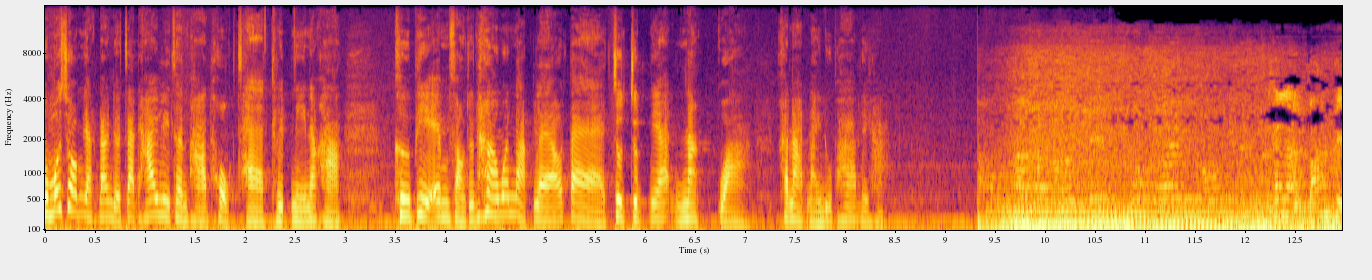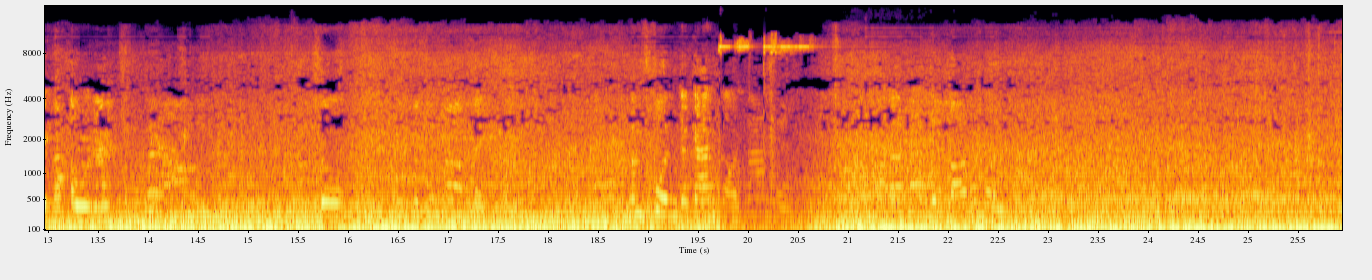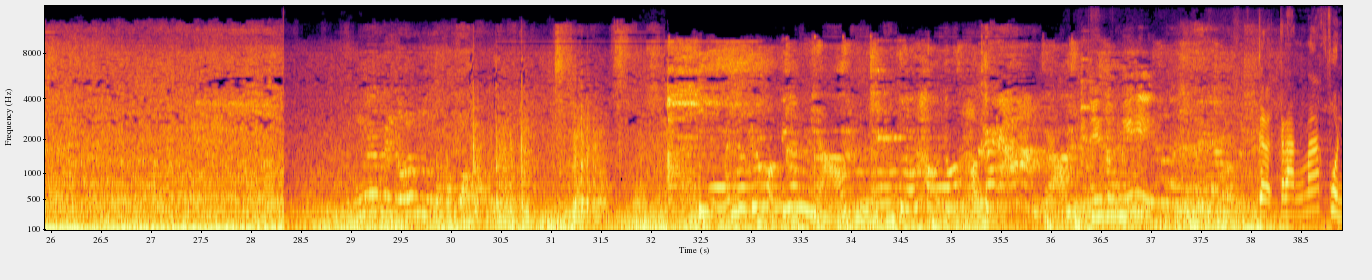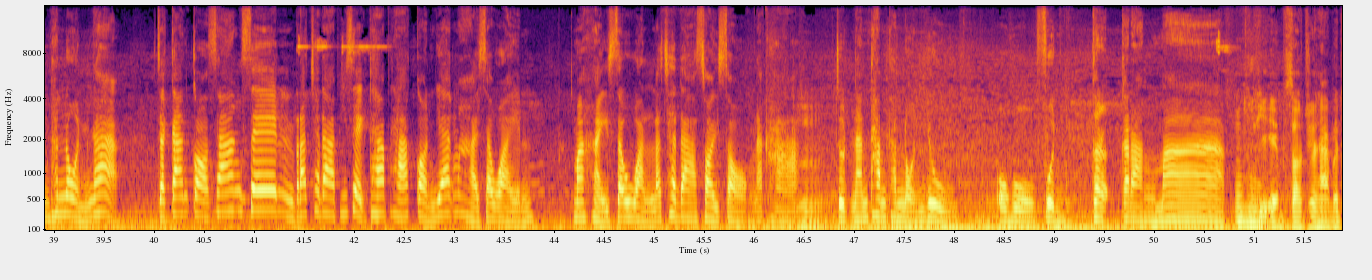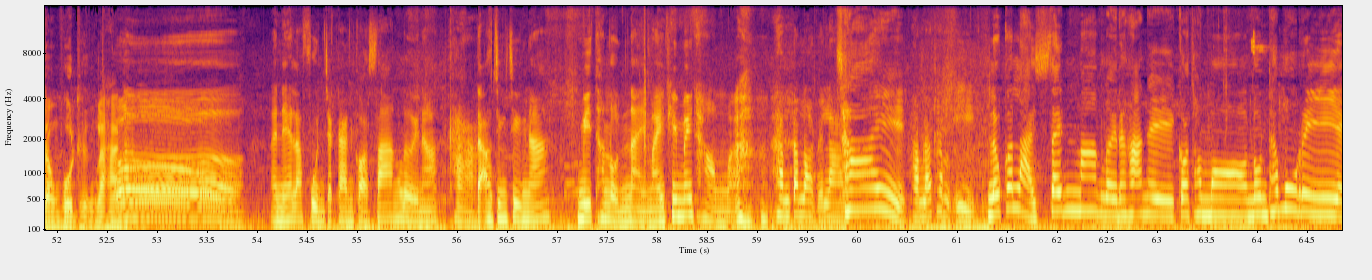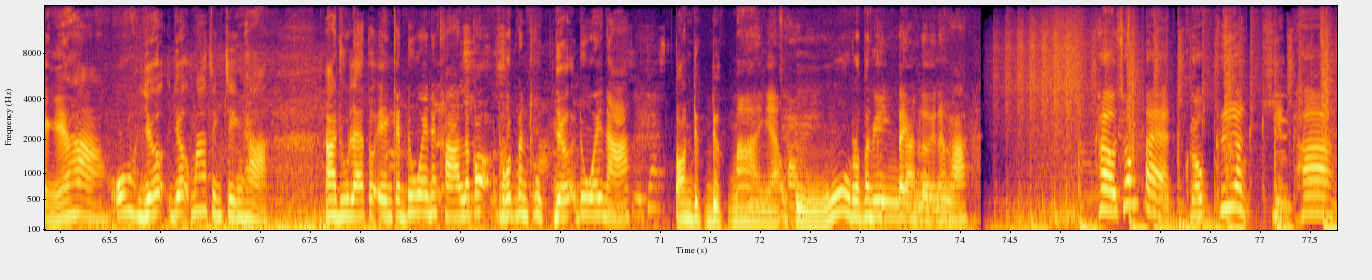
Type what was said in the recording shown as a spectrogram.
คุณผู้ชมอยากดังเดี๋ยวจัดให้ return part 6แชร์คลิปนี้นะคะ คือ PM 2.5 ว่าหนักแล้ว แต่จุดจุดเนี้ยหนักกว่าขนาดไหนดูภาพเลยค่ะ ขนาดบ้านปิดประตูนะดูดูข้างนอกสิมันฝุ่นจากการก่อสร้าง กิดกลางมากฝุ่นถนนค่ะ จากการก่อสร้างเส้นรัชดาพิเศษกท่าพระก่อนแยกมหาสวรรค์มหาสวรรค์รัชดาซอยสองนะคะอืมจุดนั้นทำถนนอยู่ โอ้โห ฝุ่นเกระกรังมาก PM 2.5ไม่ต้องพูดถึงแล้วฮะเอเอออันนี้ละฝุ่นจากการก่อสร้างเลยนะค่ะแต่เอาจริง ๆ นะ มีถนนไหนไหมที่ไม่ทำอะทำตลอดเวลา ใช่ทำแล้วทำอีก แล้วก็หลายเส้นมากเลยนะคะ ในกทมนนทบุรีอย่างเงี้ยค่ะ โอ้เยอะเยอะมากจริง ๆ ค่ะอะ ดูแลตัวเองกันด้วยนะคะ แล้วก็รถบรรทุกเยอะด้วยนะ ตอนดึกๆมาอย่างเงี้ยโอ้โหรถบรรทุกเต็มเลยนะคะ ข่าวช่อง 8 ครบเครื่องเคียงข้าง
